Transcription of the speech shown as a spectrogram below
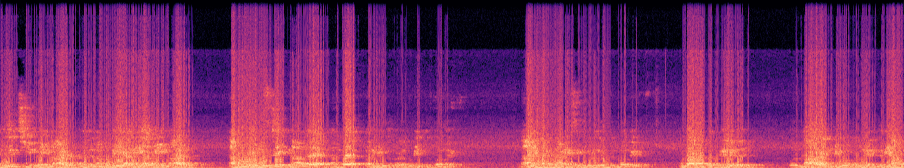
முதிர்ச்சியின்மையினால் அல்லது நம்முடைய அறியாமையினால் நம்முடைய மிஸ்டேக்னால நம்ம வருவித்துக் கொள்ளக்கூடிய துன்பங்கள். நான் எனக்கு நானே செய்து கொடுக்கிற துன்பங்கள். உதாரணத்துக்கு ஒரு கார் எப்படி ஓட்டணும் எனக்கு தெரியாம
